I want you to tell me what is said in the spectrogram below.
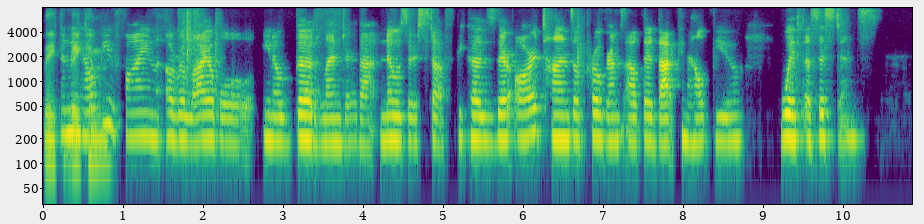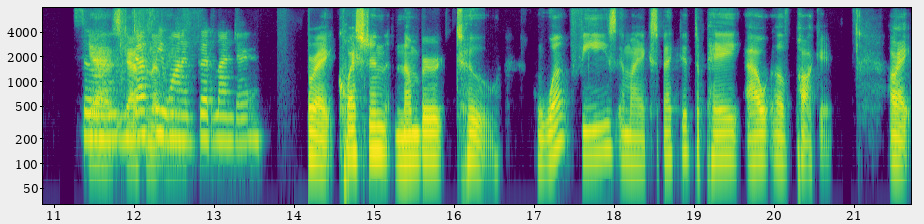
They and they, they help can, you find a reliable, you know, good lender that knows their stuff because there are tons of programs out there that can help you with assistance. So yes, you definitely. definitely want a good lender. All right, question number 2. What fees am I expected to pay out of pocket? All right.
